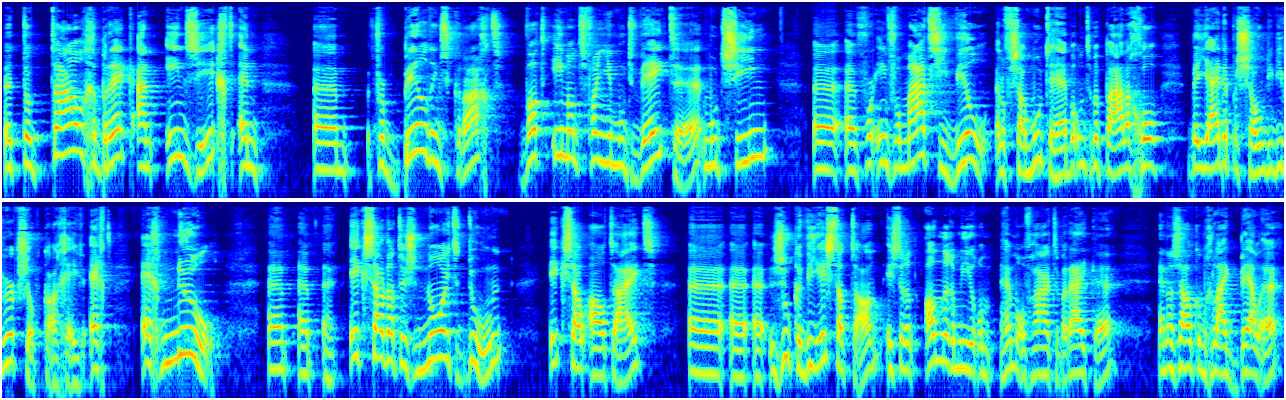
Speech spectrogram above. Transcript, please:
het, totaal gebrek aan inzicht en um, verbeeldingskracht. Wat iemand van je moet weten, moet zien, uh, uh, voor informatie wil of zou moeten hebben om te bepalen: goh, ben jij de persoon die die workshop kan geven? Echt, echt nul. Uh, ik zou dat dus nooit doen. Ik zou altijd zoeken wie is dat dan? Is er een andere manier om hem of haar te bereiken? En dan zou ik hem gelijk bellen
